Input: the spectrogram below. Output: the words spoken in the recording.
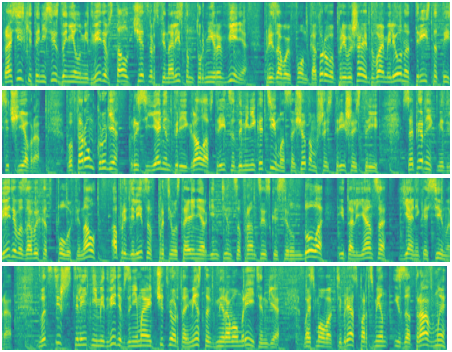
Российский теннисист Даниил Медведев стал четвертьфиналистом турнира в Вене, призовой фонд которого превышает 2 миллиона 300 тысяч евро. Во втором круге россиянин переиграл австрийца Доминика Тима со счетом 6-3-6-3. Соперник Медведева за выход в полуфинал определится в противостоянии аргентинца Франциско Серундола и итальянца Яника Синера. 26-летний Медведев занимает четвертое место в мировом рейтинге. 8 октября спортсмен из-за травмы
